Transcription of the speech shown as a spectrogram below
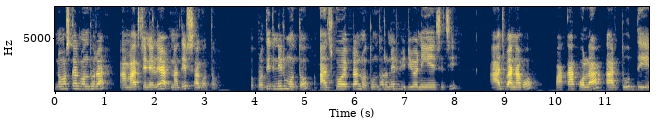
নমস্কার বন্ধুরা, আমার চ্যানেলে আপনাদের স্বাগত। তো প্রতিদিনের মতো আজকেও একটা নতুন ধরনের ভিডিও নিয়ে এসেছি। আজ বানাবো পাকা কলা আর দুধ দিয়ে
